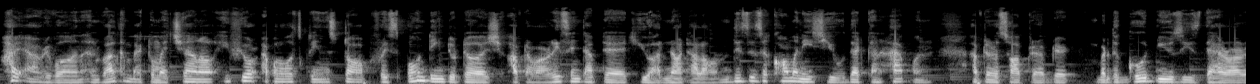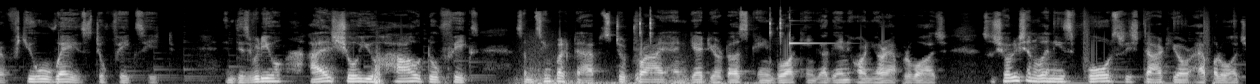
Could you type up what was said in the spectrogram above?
Hi everyone and welcome back to my channel. If your Apple Watch screen stopped responding to touch after a recent update, you are not alone. This is a common issue that can happen after a software update, but the good news is there are a few ways to fix it. In this video, I'll show you how to fix some simple steps to try and get your touch screen working again on your Apple Watch. So solution 1 is force restart your Apple Watch.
